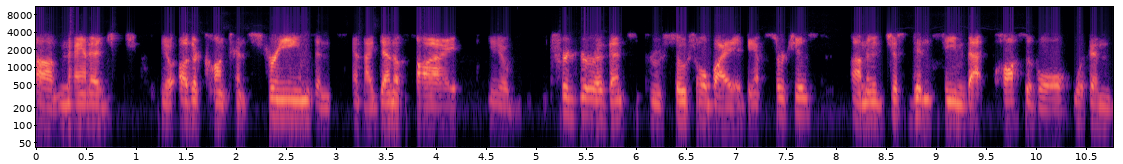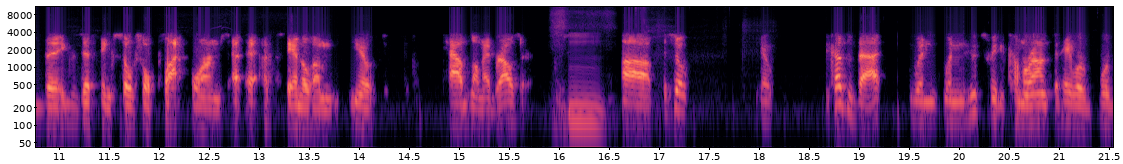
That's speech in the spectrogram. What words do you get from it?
um, manage you know other content streams and and identify you know trigger events through social by advanced searches. Um, and it just didn't seem that possible within the existing social platforms as standalone, you know, tabs on my browser. Mm. Uh, so, you know, because of that, when when Hootsuite had come around and said, "Hey, we're we're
